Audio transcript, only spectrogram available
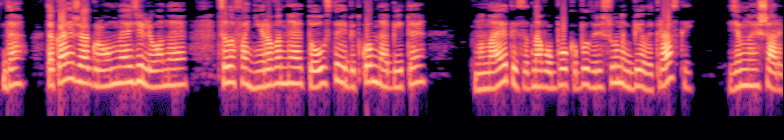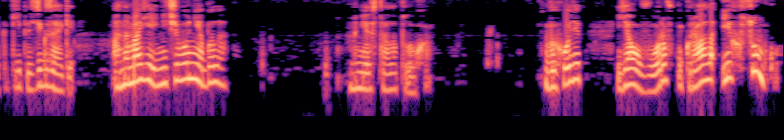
Да, такая же огромная, зеленая, целлофанированная, толстая, битком набитая, но на этой с одного бока был рисунок белой краской, земные шары, какие-то зигзаги, а на моей ничего не было. Мне стало плохо. Выходит, я у воров украла их сумку.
